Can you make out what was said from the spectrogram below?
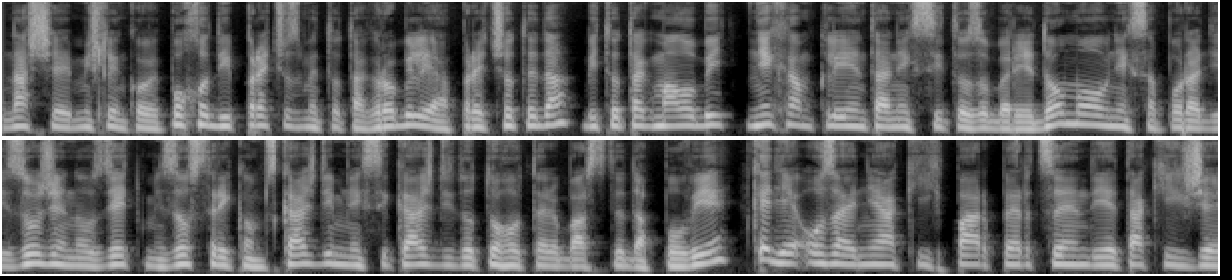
naše myšlienkové pochody, prečo sme to tak robili a prečo teda by to tak malo byť. Nechám klienta, nech si to zoberie domov, nech sa poradí so ženou, s deťmi, so strikom, s každým, nech si každý do toho trebárs teda povie. Keď je ozaj nejakých pár percent je takých, že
